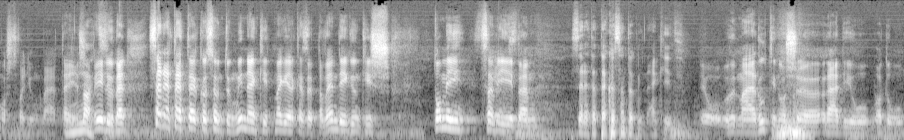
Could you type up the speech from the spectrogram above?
most vagyunk már teljesen Nagyszerű. élőben. Szeretettel köszöntünk mindenkit, megérkezett a vendégünk is. Tomi személyében, Szeretettel köszöntök mindenkit. jó, ő már rutinos uh, rádióadó.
